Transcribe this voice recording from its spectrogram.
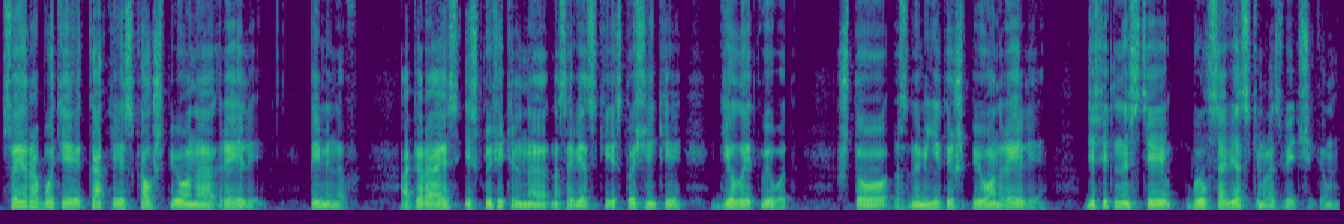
В своей работе «Как я искал шпиона Рейли» Пименов, опираясь исключительно на советские источники, делает вывод, что знаменитый шпион Рейли в действительности был советским разведчиком,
